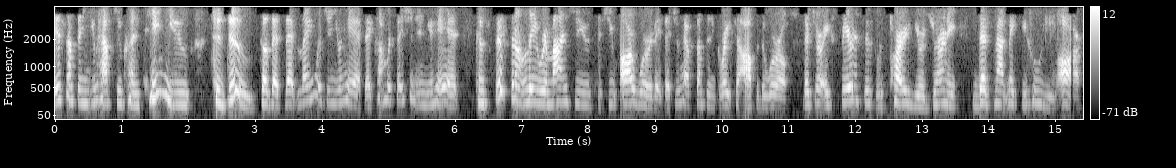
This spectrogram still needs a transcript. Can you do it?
It's something you have to continue to do so that that language in your head, that conversation in your head consistently reminds you that you are worthy, that you have something great to offer the world, that your experiences was part of your journey does not make you who you are,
